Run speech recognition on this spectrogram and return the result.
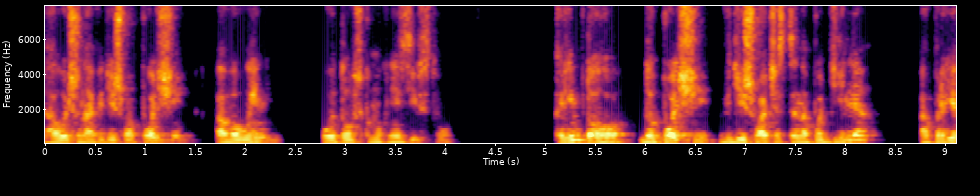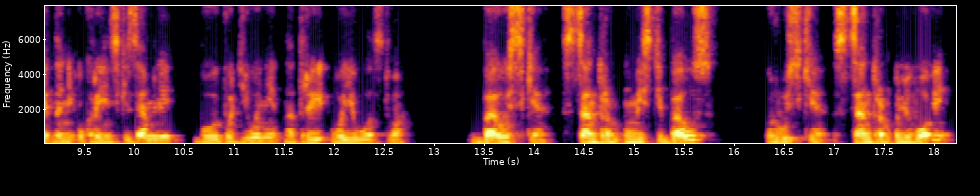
Галичина відійшла Польщі, а Волинь – Литовському князівству. Крім того, до Польщі відійшла частина Поділля, а приєднані українські землі були поділені на три воєводства: Беуське з центром у місті Беус, Руське з центром у Львові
